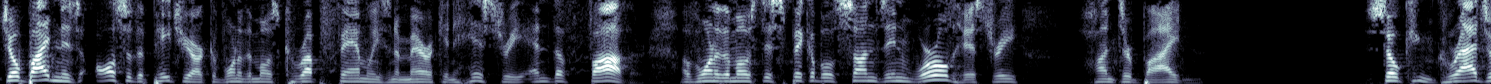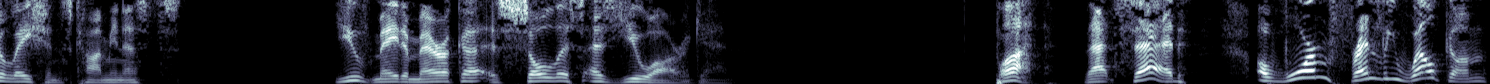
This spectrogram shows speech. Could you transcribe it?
Joe Biden is also the patriarch of one of the most corrupt families in American history and the father of one of the most despicable sons in world history, Hunter Biden. So, congratulations, communists. You've made America as soulless as you are again. But that said, a warm, friendly welcome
